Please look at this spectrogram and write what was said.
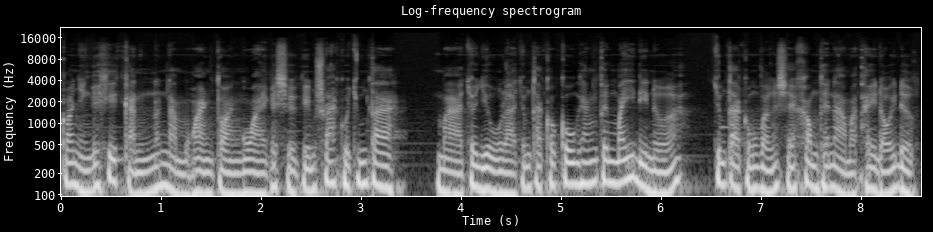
có những cái khía cạnh nó nằm hoàn toàn ngoài cái sự kiểm soát của chúng ta mà cho dù là chúng ta có cố gắng tới mấy đi nữa, chúng ta cũng vẫn sẽ không thể nào mà thay đổi được.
